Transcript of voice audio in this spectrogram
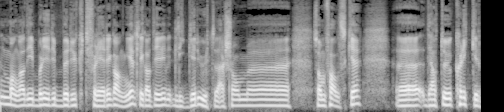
Mange av de blir brukt flere ganger, slik at de ligger ute der som, som falske. det at du klikker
